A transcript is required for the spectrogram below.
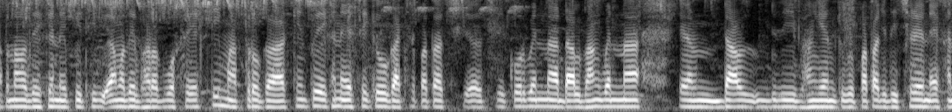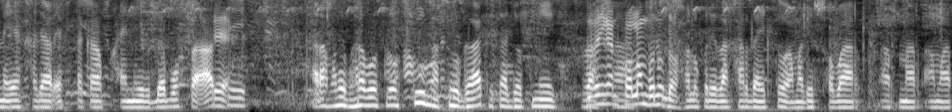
আপনারা দেখেন এই পৃথিবী আমাদের ভারতবর্ষে একটি মাত্র গাছ কিন্তু এখানে এসে কেউ গাছের পাতা করবেন না ডাল ভাঙবেন না। ডাল যদি ভাঙেন কেউ পাতা যদি ছেড়েন এখানে এক হাজার এক টাকা ফাইনের ব্যবস্থা আছে। আর আমাদের ভারতবর্ষে একটি মাত্র গাছ এটা যত্নে কলম ভালো করে রাখার দায়িত্ব আমাদের সবার আপনার আমার।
